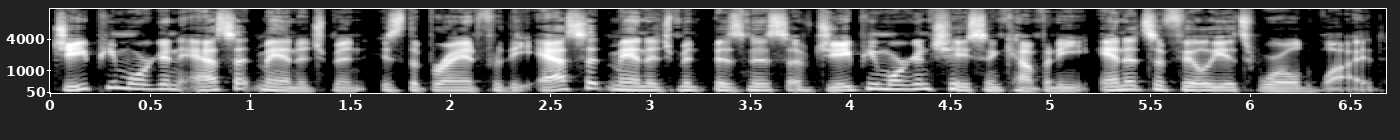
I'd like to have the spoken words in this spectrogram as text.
JP Morgan Asset Management is the brand for the asset management business of JP Morgan Chase & Company and its affiliates worldwide.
